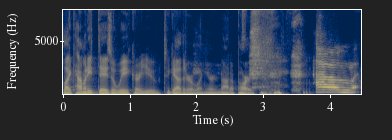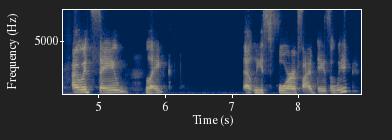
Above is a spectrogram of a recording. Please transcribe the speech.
like how many days a week are you together when you're not apart? Um, I would say like at least four or five days a week.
